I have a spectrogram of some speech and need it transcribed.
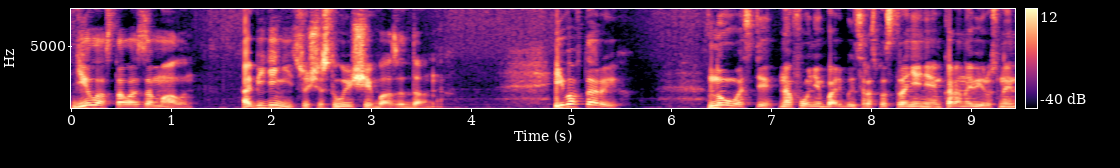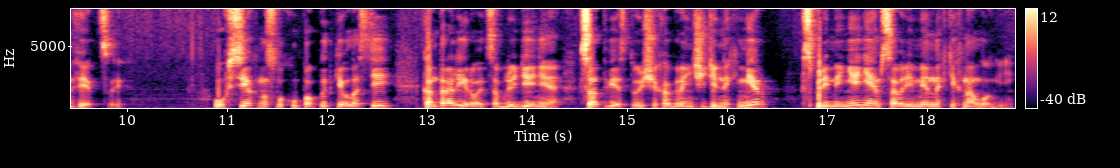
Дело осталось за малым – объединить существующие базы данных. И во-вторых, новости на фоне борьбы с распространением коронавирусной инфекции – у всех на слуху попытки властей контролировать соблюдение соответствующих ограничительных мер с применением современных технологий.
